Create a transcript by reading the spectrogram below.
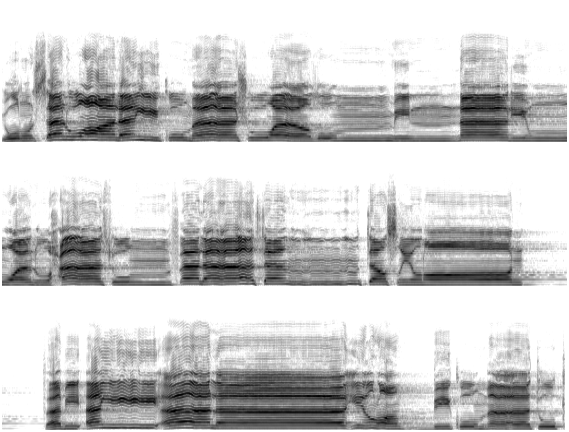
يرسل عليكما شواظ من نار ونحاس فلا تنتصران فبأي آلاء ربكما تكذبان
